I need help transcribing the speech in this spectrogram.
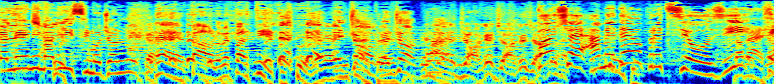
alleni malissimo, Gianluca. Eh, Paolo, è partito, scusa. È il gioco, è il gioco, è Ah, gioco. è gioco. Poi c'è Amedeo Preziosi, Vabbè, che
